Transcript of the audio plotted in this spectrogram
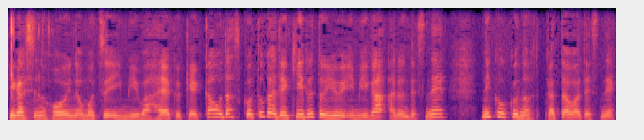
東の方位の持つ意味は早く結果を出すことができるという意味があるんですね。二国の方はですね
